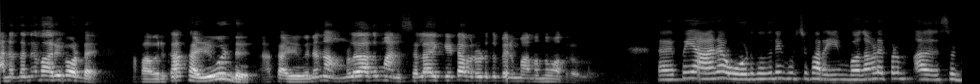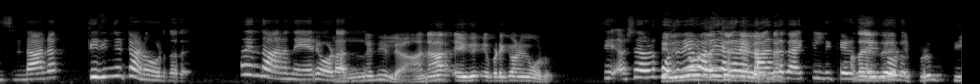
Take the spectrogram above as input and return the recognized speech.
ആന തന്നെ മാറി പോട്ടെ അപ്പൊ അവർക്ക് ആ കഴിവുണ്ട്. ആ കഴിവിനെ നമ്മൾ അത് മനസ്സിലാക്കിയിട്ട് അവരോട് പെരുമാറണമെന്ന് മാത്രമേ ഉള്ളൂ. ഇപ്പൊ ഈ ആന ഓടുന്നതിനെ കുറിച്ച് പറയുമ്പോ നമ്മൾ എപ്പോഴും ശ്രദ്ധിച്ചിട്ടുണ്ട്. ആന തിരിഞ്ഞിട്ടാണ് ഓടുന്നത്. അതെന്താ ആന നേരെ ഓടാത്തത്? അങ്ങനെയില്ല. ആന എവിടേക്ക് വേണമെങ്കിൽ ഓടും. പക്ഷെ നമ്മൾ പൊതുവെ പറയും ബാക്കിൽ നിൽക്കരുത് ഓടും എപ്പോഴും തീ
